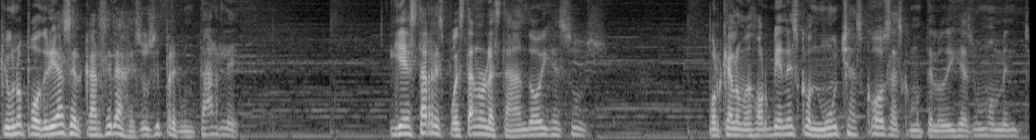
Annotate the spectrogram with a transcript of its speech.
que uno podría acercársele a Jesús y preguntarle. Y esta respuesta nos la está dando hoy Jesús. Porque a lo mejor vienes con muchas cosas, como te lo dije hace un momento.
